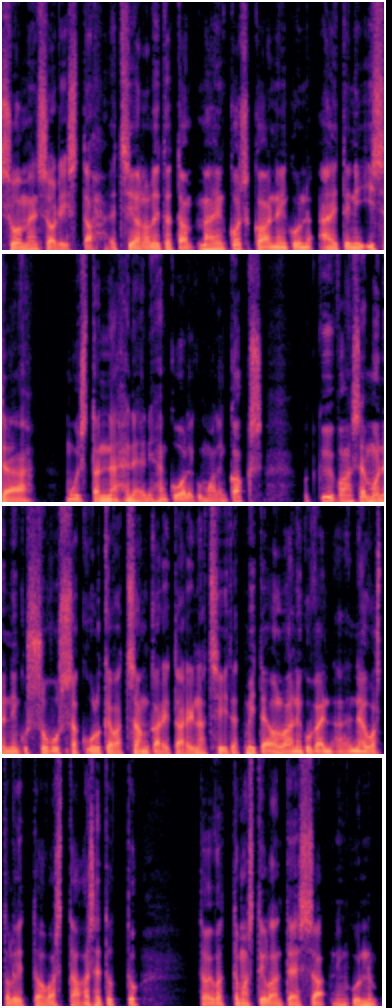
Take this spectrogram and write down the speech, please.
Suomen sodista. Et siellä oli tota, mä en koskaan niin kuin äitini isää muista nähneeni. Hän kuoli, kun mä olin kaksi. Mutta kyllä vaan semmoinen niin suvussa kulkevat sankaritarinat siitä, että miten ollaan niin kuin Neuvostoliittoa vastaan asetuttu toivottomassa tilanteessa niin kuin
